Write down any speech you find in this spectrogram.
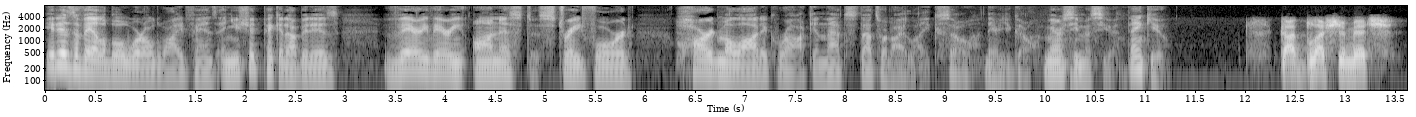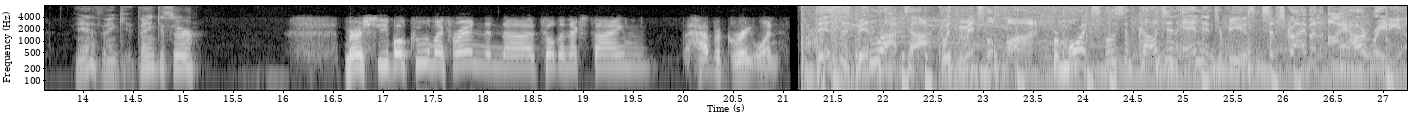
it is available worldwide, fans, and you should pick it up. It is very, very honest, straightforward, hard melodic rock, and that's that's what I like. So there you go. Merci, monsieur. Thank you. God bless you, Mitch. Yeah, thank you. Thank you, sir. Merci beaucoup, my friend, and uh, until the next time, have a great one. This has been Rock Talk with Mitch LaFon. For more exclusive content and interviews, subscribe on iHeartRadio,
